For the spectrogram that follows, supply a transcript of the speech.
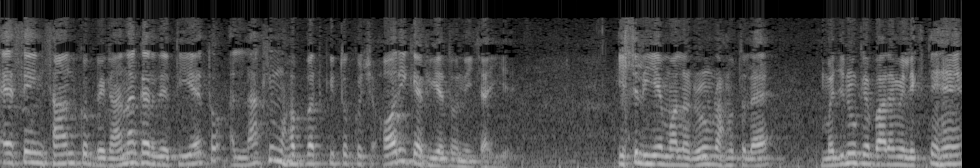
ایسے انسان کو بیگانہ کر دیتی ہے، تو اللہ کی محبت کی تو کچھ اور ہی کیفیت ہونی چاہیے۔ اس لیے مولانا روم رحمۃ اللہ مجنو کے بارے میں لکھتے ہیں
